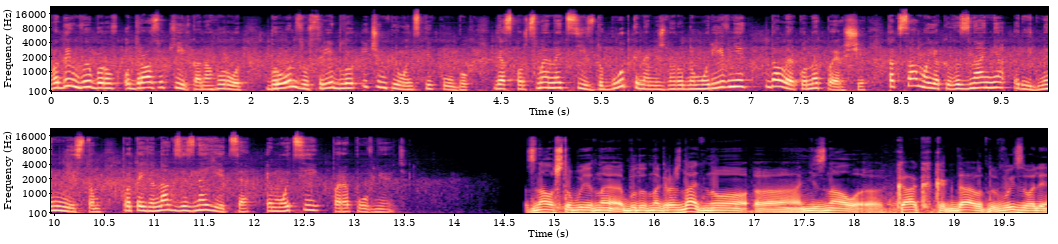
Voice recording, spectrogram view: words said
Вадим виборов одразу кілька нагород: бронзу, срібло і чемпіонський кубок. Для спортсмена ці здобутки на міжнародному рівні далеко не перші, так само як і визнання рідним містом. Проте юнак зізнається, емоції переповнюють. Знал, что будет, на- будут награждать, но э, не знал, э, как, когда. Вот вызвали,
